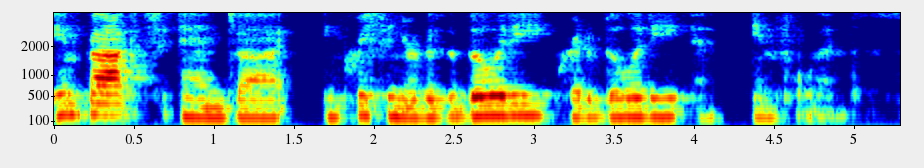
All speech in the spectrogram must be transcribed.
impact and uh, increasing your visibility, credibility, and influence.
